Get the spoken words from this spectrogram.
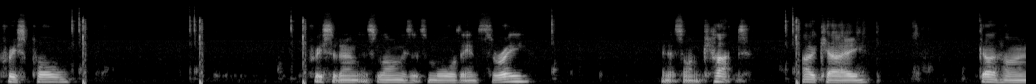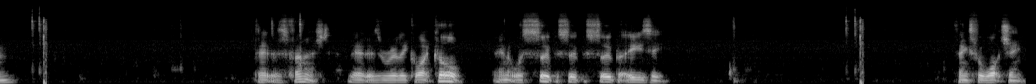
press pull, press it in as long as it's more than 3 and it's on cut. Okay. Go home. That is finished. That is really quite cool. And it was super super super easy. Thanks for watching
